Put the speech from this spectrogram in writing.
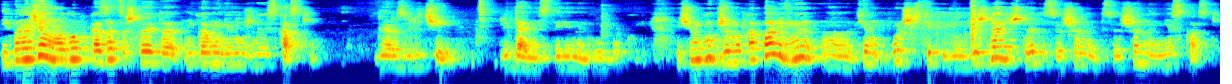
И поначалу могло показаться, что это никому не нужные сказки для развлечения, предания старины глубокой. И чем глубже мы копали, мы э, тем в большей степени убеждались, что это совершенно, совершенно не сказки.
